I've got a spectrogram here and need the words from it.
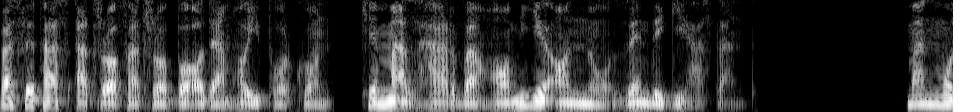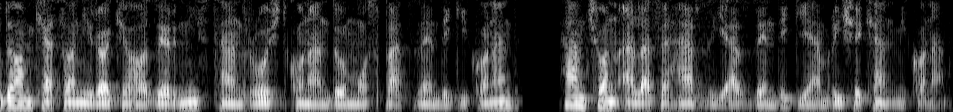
و سپس اطرافت را با آدمهایی پر کن که مظهر و حامی آن نوع زندگی هستند. من مدام کسانی را که حاضر نیستند رشد کنند و مثبت زندگی کنند همچون علف هرزی از زندگیم ریشهکن می کنم.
